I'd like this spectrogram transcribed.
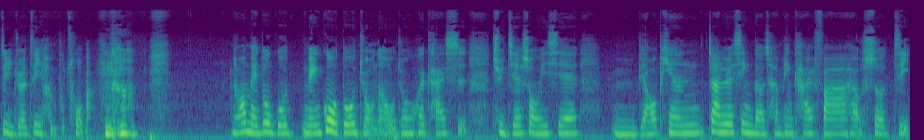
自己觉得自己很不错吧。然后没多过没过多久呢，我就会开始去接受一些。嗯，比较偏战略性的产品开发还有设计，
